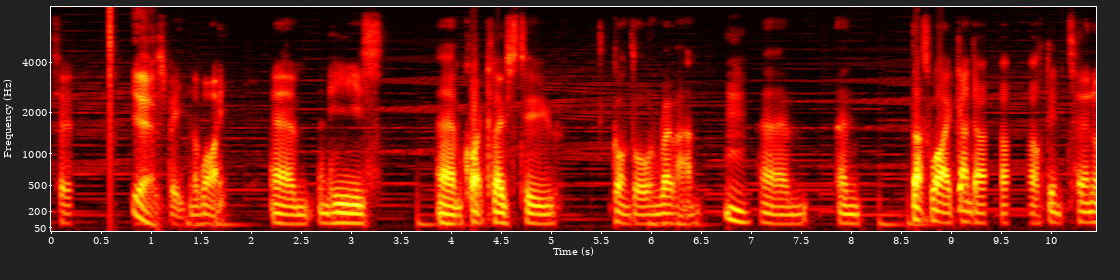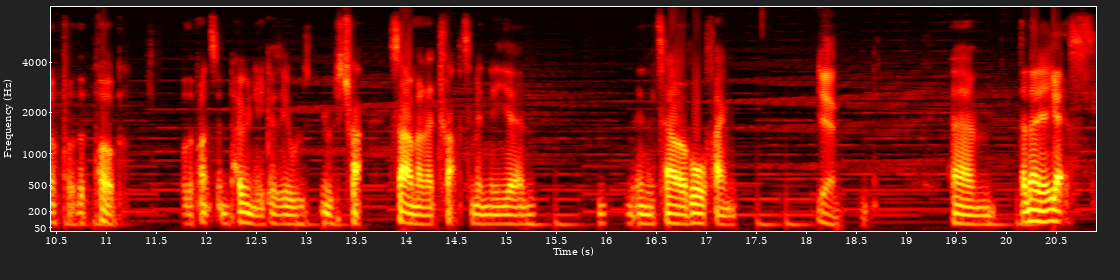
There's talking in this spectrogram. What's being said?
so yeah, to speak, in the White, um, and he's um, quite close to Gondor and Rohan, um, and that's why Gandalf didn't turn up at the pub or the Prancing Pony because he was he was trapped. Saruman had trapped him in the um, in the Tower of Orthanc, yeah, um, and then he gets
